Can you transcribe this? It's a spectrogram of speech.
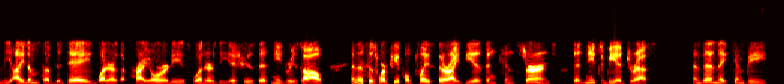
the items of the day, what are the priorities, what are the issues that need resolved. And this is where people place their ideas and concerns that need to be addressed, and then they can be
